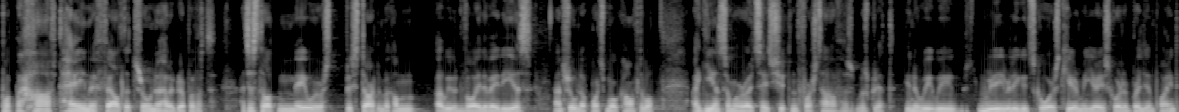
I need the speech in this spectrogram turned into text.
but by half time I felt that Tyrone had a grip of it. I just thought Mayo were starting to become a wee bit void of ideas and Tyrone looked much more comfortable. Again, some of our outside shooting in the first half was, was great. You know, we, we really, really good scores. Kieran McGeary scored a brilliant point.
